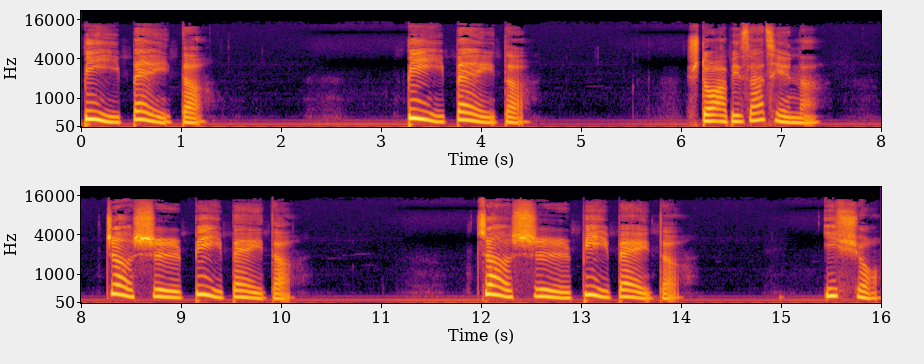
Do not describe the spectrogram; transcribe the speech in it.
必备的必备的，sto abizatina 这是必备的，这是必备的，isho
